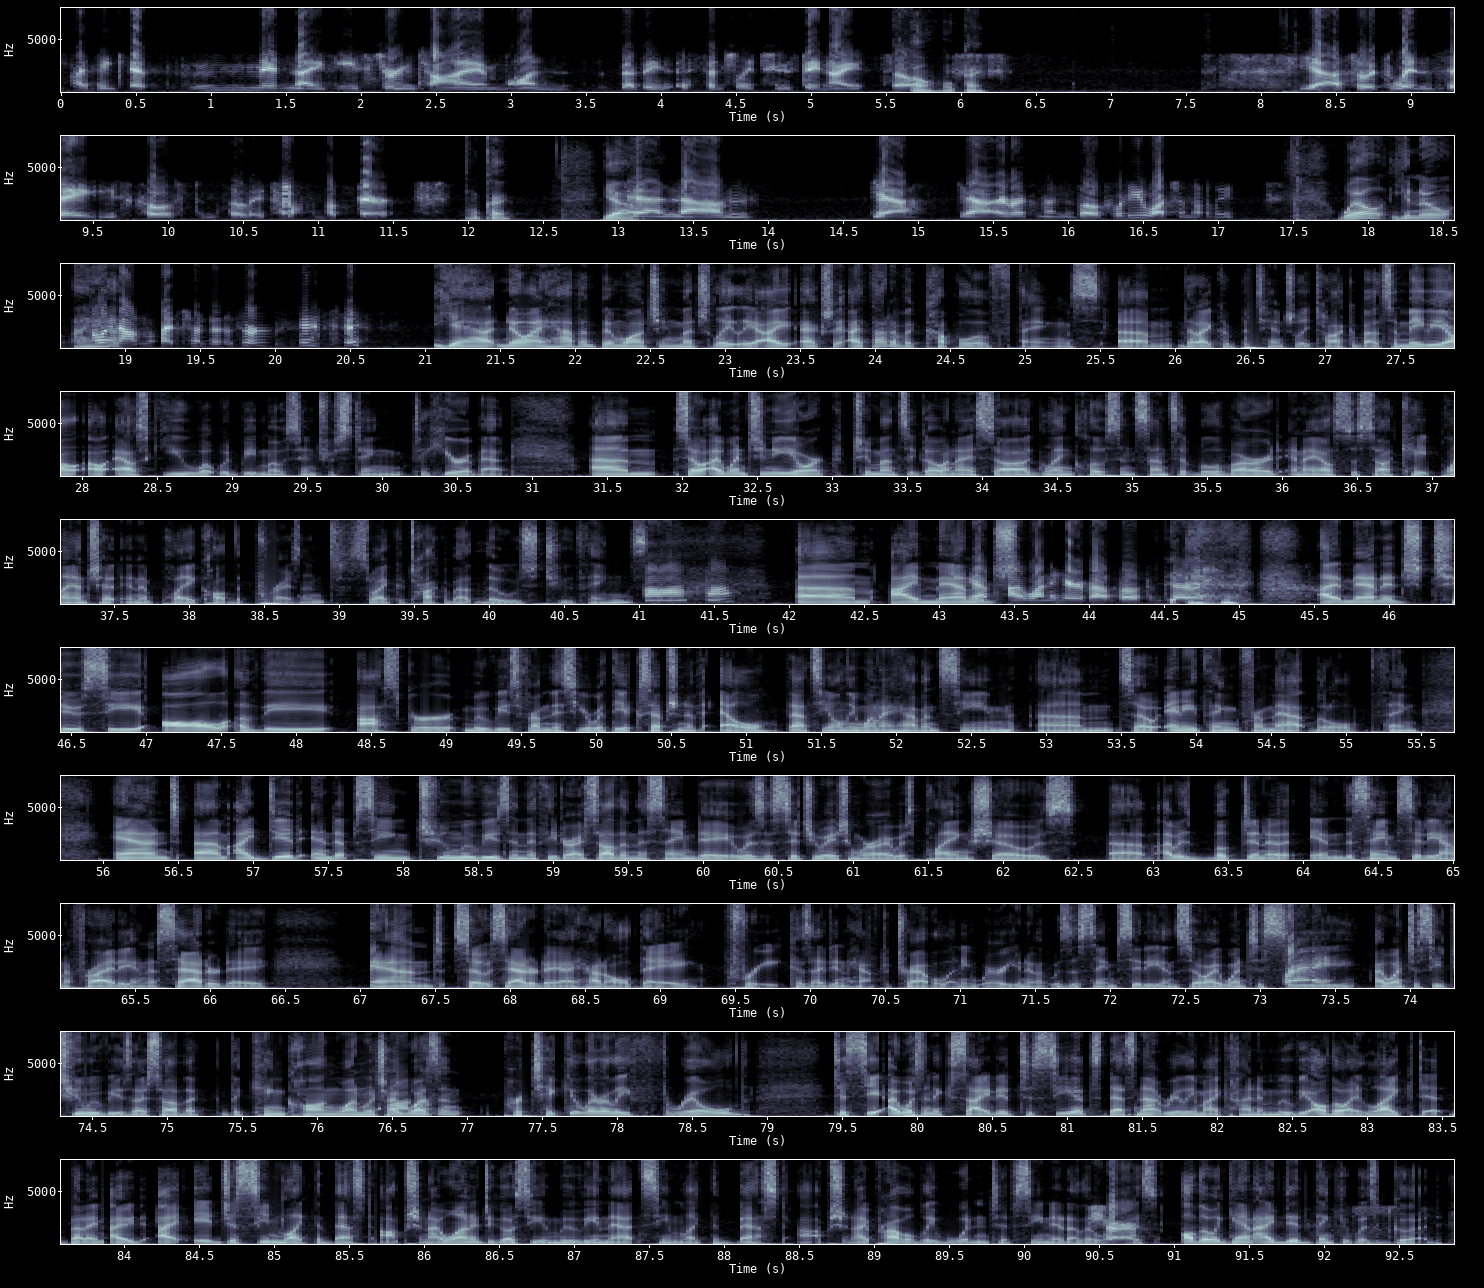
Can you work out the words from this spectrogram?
I think at midnight Eastern time on they essentially Tuesday night. So Oh, okay. yeah, so it's Wednesday East Coast, and so they toss them up there. Okay. Yeah. And um, yeah, yeah, I recommend them both. What are you watching lately? Well, you know, I Oh, ha- not much under the circumstances. Yeah, no, I haven't been watching much lately. I actually I thought of a couple of things um, that I could potentially talk about. So maybe I'll I'll ask you what would be most interesting to hear about. Um, so I went to New York two months ago and I saw Glenn Close in Sunset Boulevard, and I also saw Cate Blanchett in a play called The Present. So I could talk about those two things. Uh huh. Um, I Yep, managed. I want to hear about both of those. I managed to see all of the Oscar movies from this year, with the exception of Elle. That's the only one I haven't seen. Um, so anything from that little thing. And um, I did end up seeing two movies in the theater. I saw them the same day. It was a situation where I was playing shows. Um, I was booked in a in the same city on a Friday and a Saturday, and so Saturday I had all day free because I didn't have to travel anywhere. You know, it was the same city, and so I went to see Right. I went to see two movies. I saw the the King Kong one, which I wasn't particularly thrilled to see. I wasn't excited to see it. That's not really my kind of movie. Although I liked it, but I, I, I it just seemed like the best option. I wanted to go see a movie, and that seemed like the best option. I probably wouldn't have seen it otherwise. Although again, I did think it was good.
